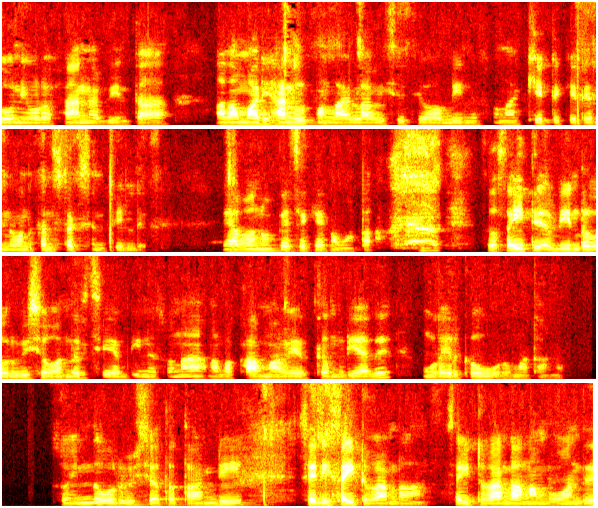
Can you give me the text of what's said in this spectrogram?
தோனியோட ஃபேன் அப்படின்ட்டா அதை மாதிரி ஹேண்டில் பண்ணலாம் எல்லா விஷயத்தையும் அப்படின்னு சொன்னால் கேட்டு கேட்டு இந்த வந்து கன்ஸ்ட்ரக்ஷன் ஃபீல்டு எவனும் பேச கேட்க மாட்டான். ஸோ சைட்டு அப்படின்ற ஒரு விஷயம் வந்துருச்சு அப்படின்னு சொன்னால் நம்ம காமாவே இருக்க முடியாது. உங்களை இருக்கவும் விட மாட்டாங்க. ஸோ இந்த ஒரு விஷயத்த தாண்டி சரி சைட்டு வேண்டாம். சைட்டு வேண்டாம். நம்ம வந்து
